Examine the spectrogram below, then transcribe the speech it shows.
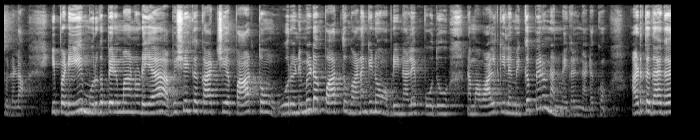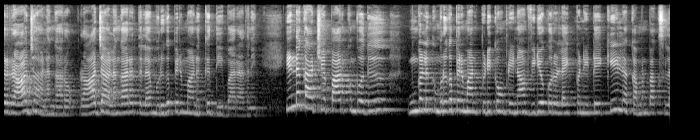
சொல்லலாம். இப்படி முருகப்பெருமானுடைய அபிஷேக காட்சியை பார்த்தோம். ஒரு நிமிடம் பார்த்து வணங்கினோம் அப்படின்னாலே போதும். நம்ம வாழ்க்கையில் மிக பெரும் நன்மைகள் நடக்கும். அடுத்ததாக ராஜ அலங்காரம். ராஜ அலங்காரத்தில் முருகப்பெருமானுக்கு தீபாராதனை. இந்த காட்சியை பார்க்கும்போது உங்களுக்கு முருகப்பெருமான் பிடிக்கும் அப்படின்னா வீடியோக்கு ஒரு லைக் பண்ணிவிட்டு கீழே கமெண்ட் பாக்ஸில்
